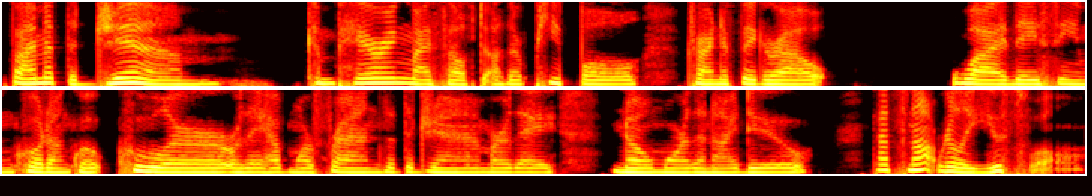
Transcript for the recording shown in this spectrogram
if I'm at the gym comparing myself to other people, trying to figure out why they seem quote unquote cooler or they have more friends at the gym or they know more than I do. That's not really useful.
